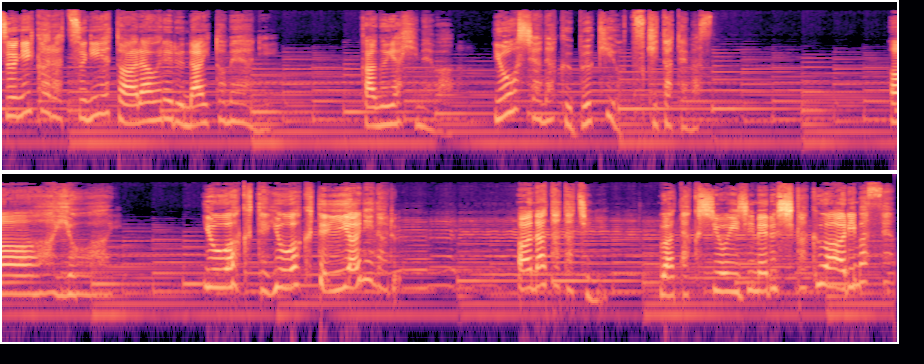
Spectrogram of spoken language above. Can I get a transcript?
次から次へと現れるナイトメアにかぐや姫は容赦なく武器を突き立てます。ああ弱い。弱くて弱くて嫌になる。あなたたちに私をいじめる資格はありません。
